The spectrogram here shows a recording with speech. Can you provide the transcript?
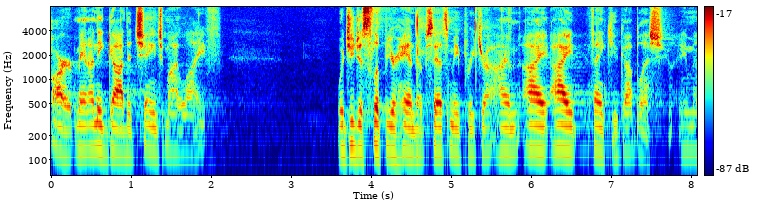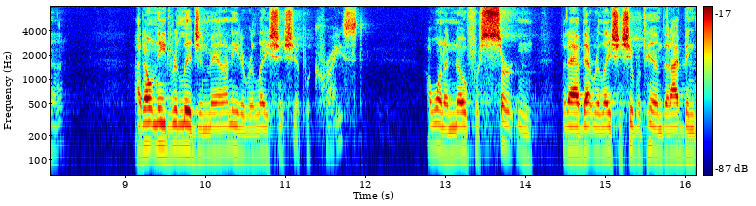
heart. Man, I need God to change my life. Would you just slip your hand up? Say, That's me, preacher. I'm, I, I thank you. God bless you. Amen. I don't need religion, man. I need a relationship with Christ. I want to know for certain that I have that relationship with Him, that I've been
